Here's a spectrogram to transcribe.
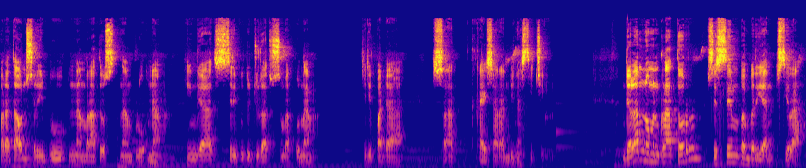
pada tahun 1666 hingga 1746. Jadi pada saat kekaisaran dinasti Qing. Dalam nomenklatur sistem pemberian istilah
